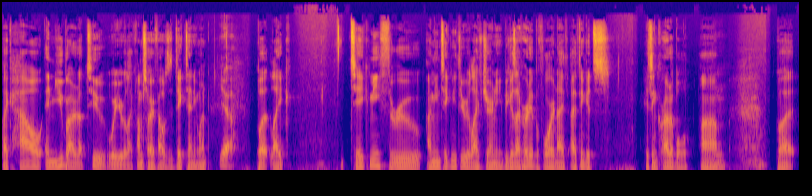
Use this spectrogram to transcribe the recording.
Like how, and you brought it up too, where you were like, I'm sorry if I was a dick to anyone, Yeah. but like take me through i mean take me through your life journey because i've heard it before and i, I think it's it's incredible um but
